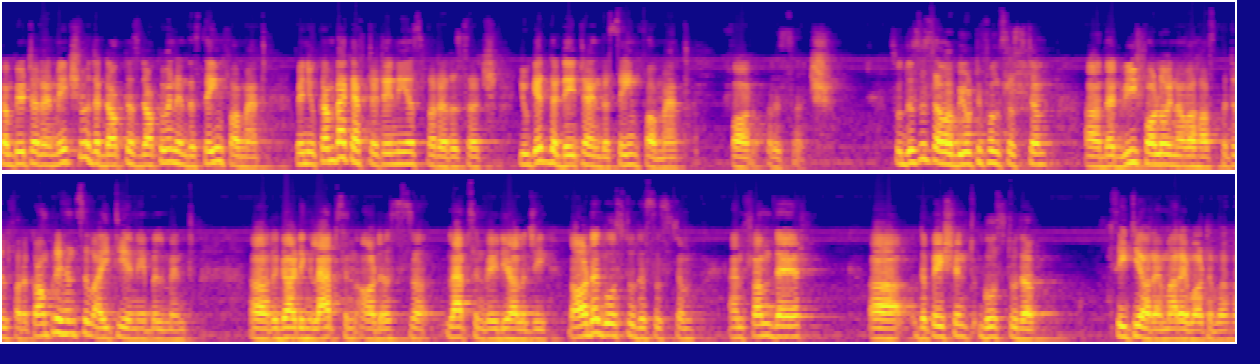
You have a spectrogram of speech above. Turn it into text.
computer and make sure that doctors document in the same format, when you come back after 10 years for a research, you get the data in the same format for research. So this is our beautiful system uh, that we follow in our hospital for a comprehensive IT enablement uh, regarding labs and orders, uh, labs and radiology. The order goes to the system and from there uh, the patient goes to the CT or MRI whatever.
